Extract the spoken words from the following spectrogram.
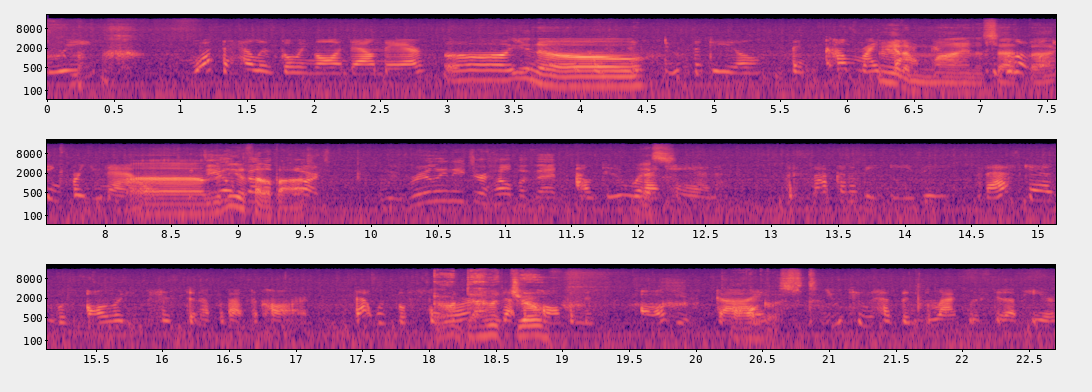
Rhys, what the hell is going on down there? Oh, you know. Do the deal, then come right We had a back. minor People are setback. looking for you now. Um, the deal fell apart. We really need your help, Yvette. I'll do what yes. I can, but it's not going to be easy. Vasquez was already pissed enough about the car. That was before God damn it, Joe. the call from this August guy. August. You two have been blacklisted up here,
